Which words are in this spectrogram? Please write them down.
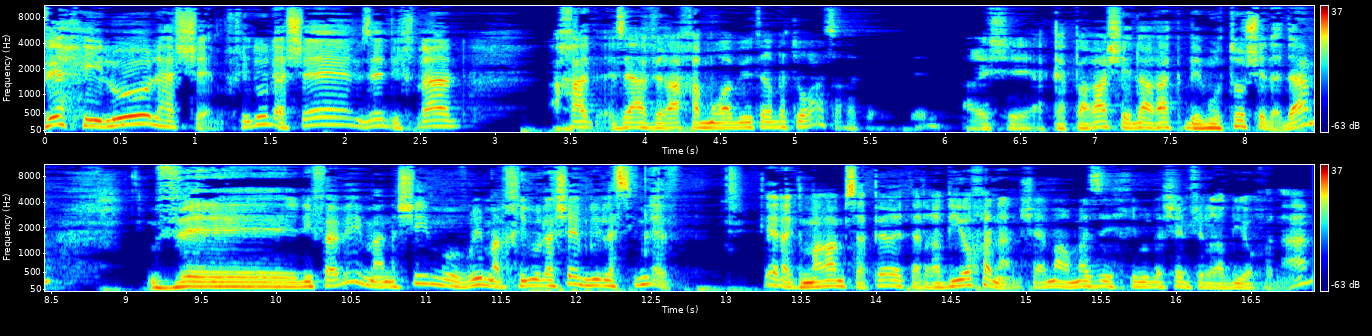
וחילול השם. חילול השם זה בכלל, אחת, זה העבירה החמורה ביותר בתורה סך הכל. כן? הרי שהכפרה שלה רק במותו של אדם, ולפעמים אנשים עוברים על חילול השם בלי לשים לב. כן, הגמרא מספרת על רבי יוחנן, שאמר מה זה חילול השם של רבי יוחנן,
